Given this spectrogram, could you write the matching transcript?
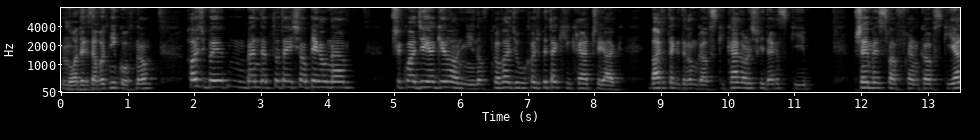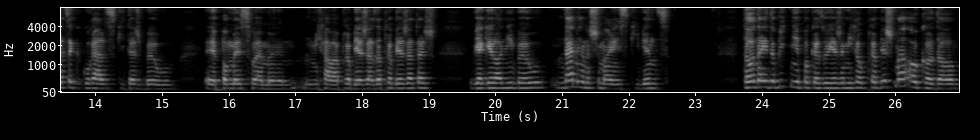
młodych zawodników. No, choćby będę tutaj się opierał na przykładzie Jagiellonii. No, wprowadził choćby takich graczy jak Bartek Drągowski, Karol Świderski, Przemysław Frankowski, Jacek Góralski też był y, pomysłem y, Michała Probierza. Za Probierza też w Jagiellonii był Damian Szymański, więc to najdobitniej pokazuje, że Michał Probierz ma oko do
